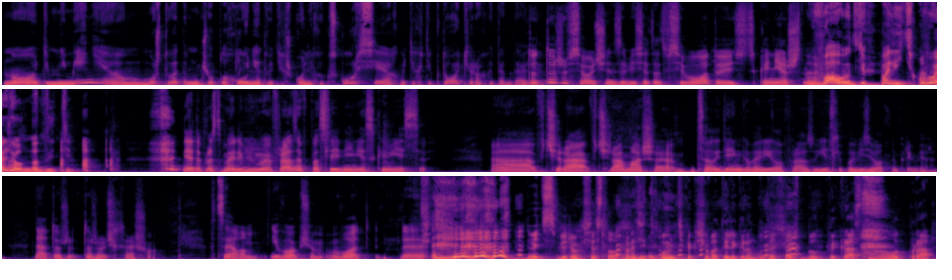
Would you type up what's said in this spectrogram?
Но, тем не менее, может, в этом ничего плохого нет в этих школьных экскурсиях, в этих тиктокерах и так далее. Тут тоже все очень зависит от всего, то есть, конечно... Вау, типа политику вален надо идти. Это просто моя любимая фраза в последние несколько месяцев. А, вчера, вчера Маша целый день говорила фразу «если повезет», например. Да, тоже, тоже очень хорошо целом. И в общем, вот. Э, Давайте соберем все слова паразиты. Помните, как еще в отеле Гранд Будапешт был прекрасный налог про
